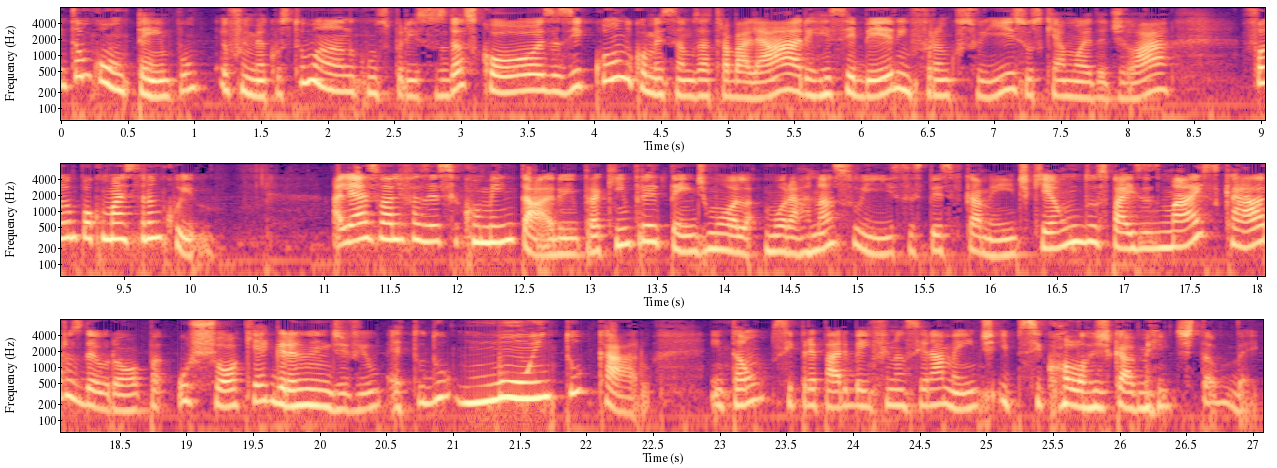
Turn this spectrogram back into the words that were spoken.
Então, com o tempo, eu fui me acostumando com os preços das coisas e quando começamos a trabalhar e receber em francos suíços, que é a moeda de lá, foi um pouco mais tranquilo. Aliás, vale fazer esse comentário para quem pretende morar na Suíça, especificamente, que é um dos países mais caros da Europa, o choque é grande, viu? É tudo muito caro. Então, se prepare bem financeiramente e psicologicamente também.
